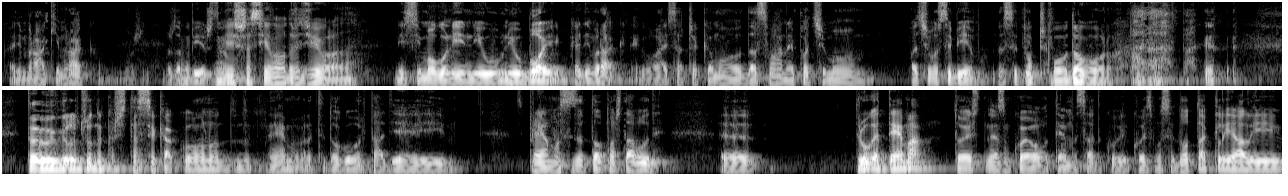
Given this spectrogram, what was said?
kad je mrak je mrak, može, možda piješ samo. Viša sila određivala, da. Nisi mogao ni, ni, u, ni u boji kad je mrak, nego aj sad čekamo da svane pa ćemo, pa ćemo se bijemo, da se tučemo. Po dogovoru. Pa da, pa. to je uvijek bilo čudno, kao šta se kako ono, nema, vrate, dogovor tad je i spremamo se za to, pa šta bude. E, druga tema, to jest, ne znam koja je ovo tema sad koje, koje smo se dotakli, ali e,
